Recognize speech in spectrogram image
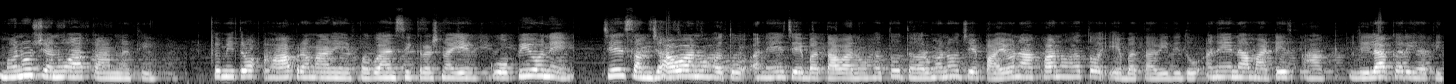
મનુષ્યનું આ કામ નથી. તો મિત્રો, આ પ્રમાણે ભગવાન શ્રી કૃષ્ણએ ગોપીઓને જે સમજાવવાનું હતું અને જે બતાવવાનું હતું, ધર્મનો જે પાયો નાખવાનો હતો એ બતાવી દીધું અને એના માટે જ આ લીલા કરી હતી.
